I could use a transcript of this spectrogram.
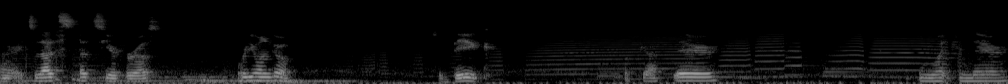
Alright, so that's that's here for us. Where do you want to go? It's a big updraft there. And we went from there.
